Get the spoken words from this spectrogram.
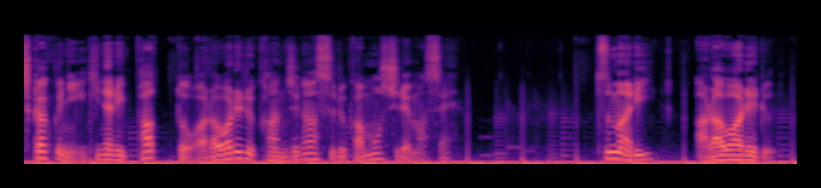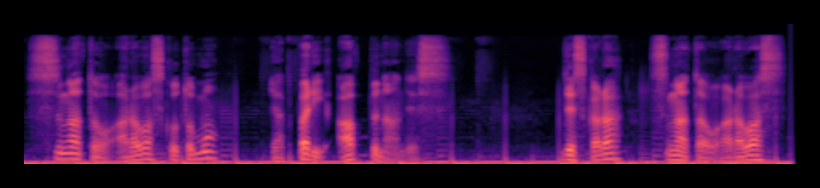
近くにいきなりパッと現れる感じがするかもしれません。つまり現れる姿を現すこともやっぱりアップなんです。ですから姿を現す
